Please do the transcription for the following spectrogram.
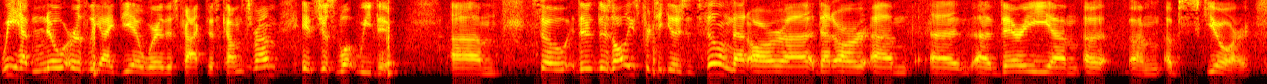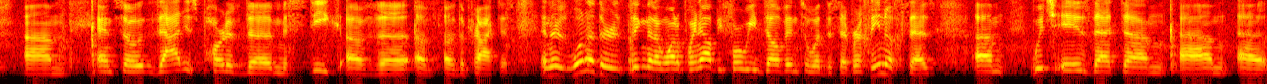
we have no earthly idea where this practice comes from. It's just what we do. Um, so there, there's all these particulars of tefillin that are uh, that are um, uh, uh, very um, uh, um, obscure, um, and so that is part of the mystique of the of, of the practice. And there's one other thing that I want to point out before we delve into what the Sefer Chinuch says, which is that. Um, um, uh,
